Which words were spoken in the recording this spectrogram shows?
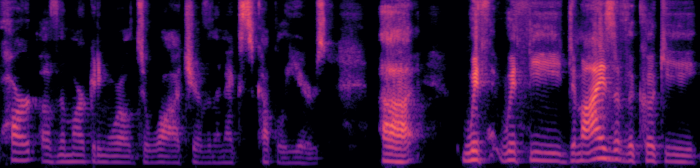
part of the marketing world to watch over the next couple of years. Uh, with with the demise of the cookie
